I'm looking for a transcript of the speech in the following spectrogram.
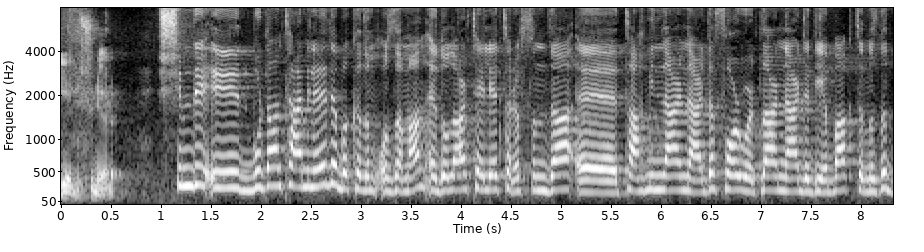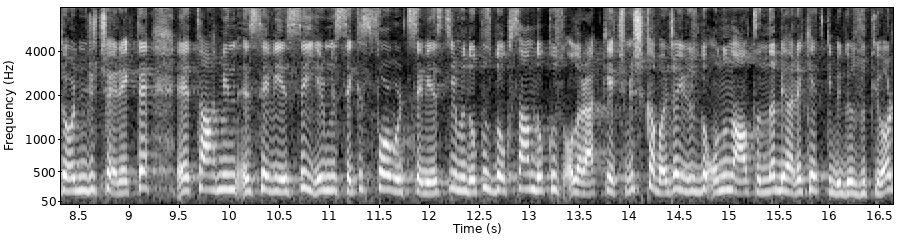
diye düşünüyorum. Şimdi e, buradan terminale de bakalım o zaman. E, Dolar TL tarafında e, tahminler nerede, forwardlar nerede diye baktığımızda dördüncü çeyrekte e, tahmin seviyesi 28, forward seviyesi 29.99 olarak geçmiş. Kabaca %10'un altında bir hareket gibi gözüküyor.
